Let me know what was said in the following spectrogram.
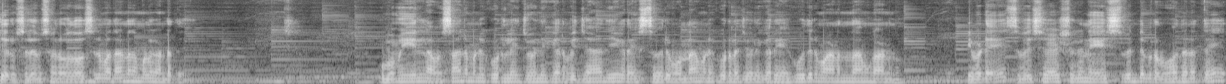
ജെറുസലേം സുനോദോസിലും അതാണ് നമ്മൾ കണ്ടത്. ഉപമയിൽ അവസാന മണിക്കൂറിലെ ജോലിക്കാർ വിജാതീയ ക്രൈസ്തവരും ഒന്നാം മണിക്കൂറിലെ ജോലിക്കാർ യഹൂദരുമാണെന്ന് നാം കാണുന്നു. ഇവിടെ സുവിശേഷകൻ യേശുവിന്റെ പ്രബോധനത്തെ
